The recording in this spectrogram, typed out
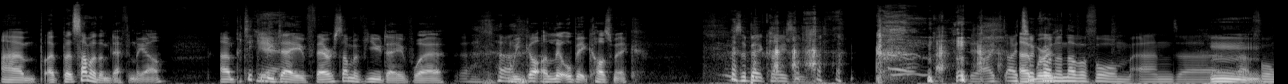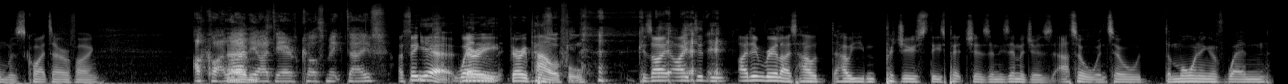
Um, but, but some of them definitely are. Um, particularly Yeah. Dave. There are some of you, Dave, where we got a little bit cosmic. It was a bit crazy. yeah, I, I Um, took whereas- on another form, and uh, Mm. that form was quite terrifying. I quite like the Um, idea of Cosmic Dave. I think Yeah, when, very very powerful. because I, I didn't I didn't realize how how you produce these pictures and these images at all until the morning of when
